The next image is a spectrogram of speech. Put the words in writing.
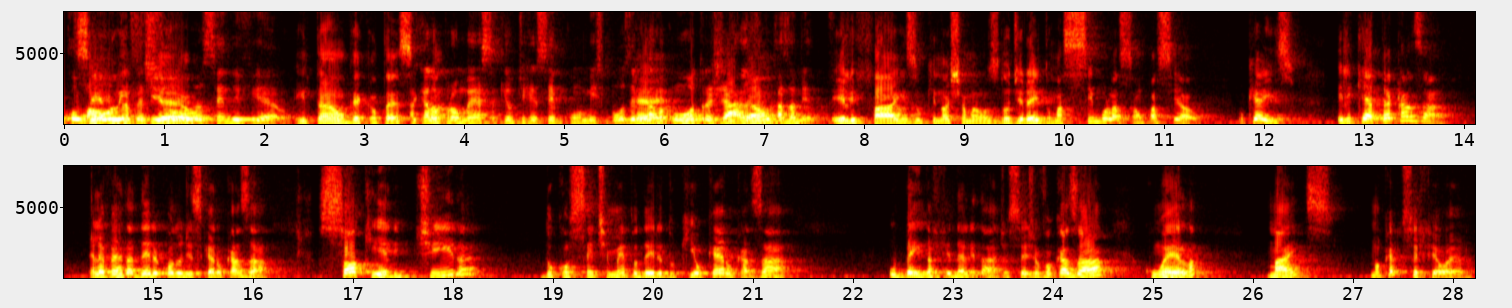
é com uma outra infiel. pessoa sendo infiel. então o que acontece? Aquela Quando promessa que eu te recebo como minha esposa, ele É. estava com outra já Então- antes do casamento. ele faz o que nós chamamos no direito uma simulação parcial. O que é isso? Ele quer até casar. Ela é verdadeira quando diz quero casar. Só que ele tira do consentimento dele do que eu quero casar o bem da fidelidade. Ou seja, eu vou casar com ela, mas não quero ser fiel a ela.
